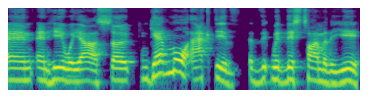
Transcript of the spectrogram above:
And, and here we are. So get more active with this time of the year.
